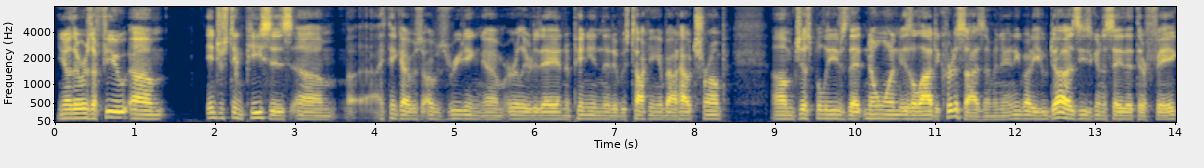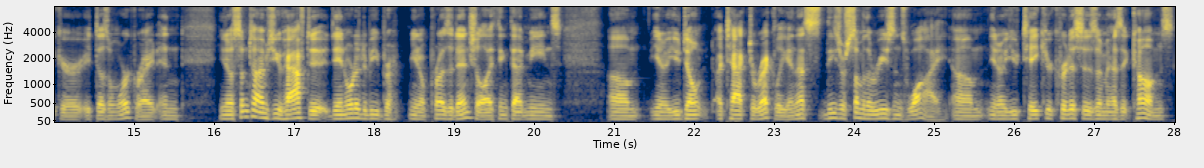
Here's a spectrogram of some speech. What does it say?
you know, there was a few um, interesting pieces. Um, I think I was I was reading um, earlier today an opinion that it was talking about how Trump – um, just believes that no one is allowed to criticize him, and anybody who does, he's going to say that they're fake or it doesn't work right. And you know, sometimes you have to, in order to be, you know, presidential. I think that means, um, you know, you don't attack directly, and that's these are some of the reasons why. Um, you know, you take your criticism as it comes,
